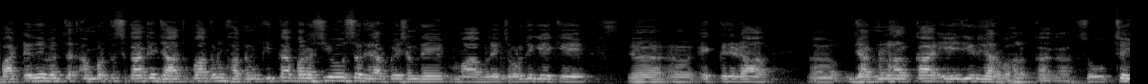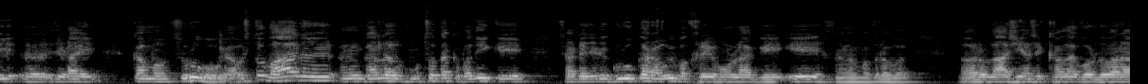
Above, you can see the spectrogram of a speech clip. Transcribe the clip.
ਬਾਟੇ ਦੇ ਵਿੱਚ ਅੰਮ੍ਰਿਤ ਛਕਾ ਕੇ ਜਾਤ ਪਾਤ ਨੂੰ ਖਤਮ ਕੀਤਾ, ਪਰ ਅਸੀਂ ਉਸ ਰਿਜ਼ਰਵੇਸ਼ਨ ਦੇ ਮਾਮਲੇ ਚ ਉਲਝ ਗਏ ਕਿ ਇੱਕ ਜਿਹੜਾ ਜਰਨਲ ਹਲਕਾ, ਇਹ ਜੀ ਰਿਜ਼ਰਵ ਹਲਕਾ ਗਾ। ਸੋ ਉੱਥੇ ਜਿਹੜਾ ਇਹ ਕੰਮ ਸ਼ੁਰੂ ਹੋ ਗਿਆ। ਉਸ ਤੋਂ ਬਾਅਦ ਗੱਲ ਉੱਥੋਂ ਤੱਕ ਵਧੀ ਕਿ ਸਾਡੇ ਜਿਹੜੇ ਗੁਰੂ ਘਰ ਆ, ਉਹ ਵੀ ਵੱਖਰੇ ਹੋਣ ਲੱਗ ਗਏ। ਇਹ ਮਤਲਬ ਅ, ਸਿੱਖਾਂ ਦਾ ਗੁਰਦੁਆਰਾ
